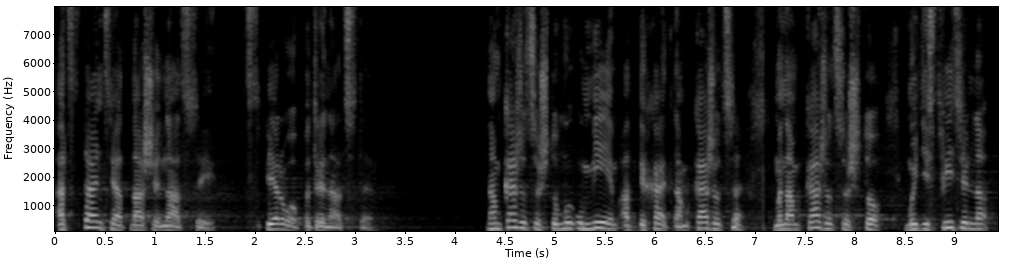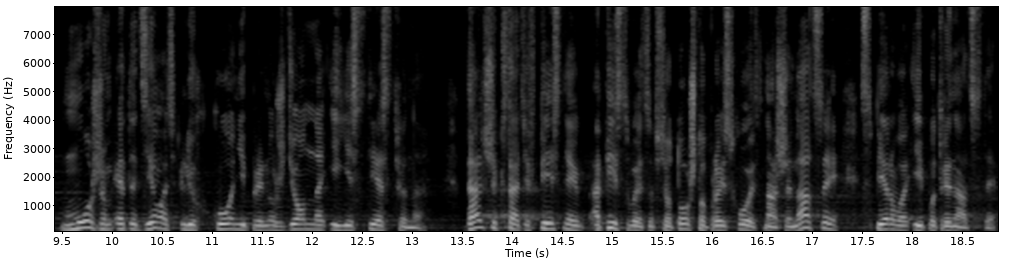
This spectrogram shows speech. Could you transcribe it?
Отстаньте от нашей нации с 1 по 13. Нам кажется, что мы умеем отдыхать, нам кажется, мы, нам кажется, что мы действительно можем это делать легко, непринужденно и естественно. Дальше, кстати, в песне описывается все то, что происходит в нашей нации с 1 и по 13.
